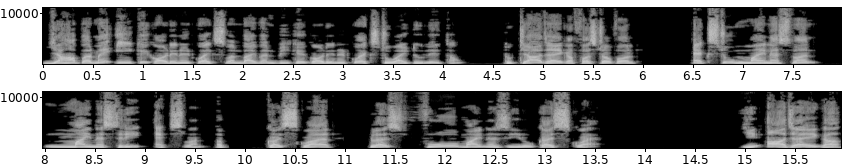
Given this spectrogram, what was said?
यहाँ पर मैं ए के कोऑर्डिनेट को x one by one B के कोऑर्डिनेट को एक्स टू वाई टू लेता हूँ। तो क्या आ जाएगा first of all x two minus one minus three x one अब का square plus four minus zero का स्क्वायर ये आ जाएगा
